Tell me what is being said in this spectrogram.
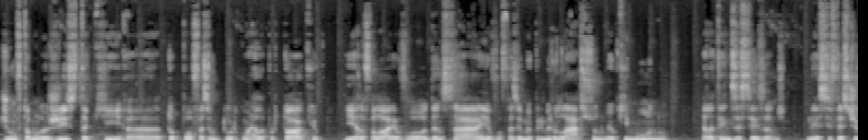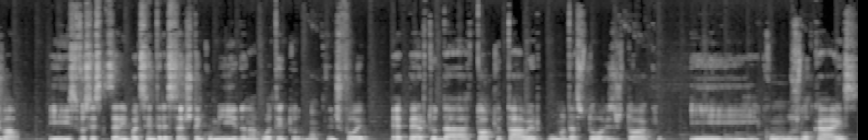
de um oftalmologista que uh, topou fazer um tour com ela por Tóquio. E ela falou: Olha, eu vou dançar e eu vou fazer o meu primeiro laço no meu kimono. Ela tem 16 anos, nesse festival. E se vocês quiserem, pode ser interessante. Tem comida, na rua tem tudo. Bom, a gente foi, é perto da Tokyo Tower, uma das torres de Tóquio, e com os locais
